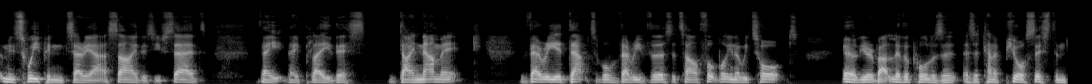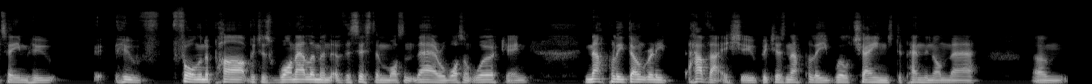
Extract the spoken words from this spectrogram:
I mean, sweeping Serie A aside, as you said, they they play this dynamic, very adaptable, very versatile football. You know, we talked earlier about Liverpool as a as a kind of pure system team who who've fallen apart because one element of the system wasn't there or wasn't working. Napoli don't really have that issue because Napoli will change depending on their um,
